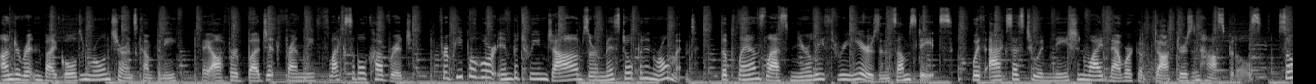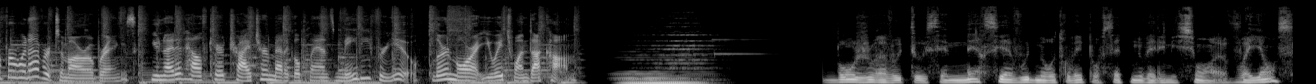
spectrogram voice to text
Underwritten by Golden Rule Insurance Company, they offer budget friendly, flexible coverage for people who are in between jobs or missed open enrollment. The plans last nearly three years in some states, with access to a nationwide network of doctors and hospitals. So, for whatever tomorrow brings, United Healthcare Tri Term Medical Plans may be for you. Learn more at uh1.com. Bonjour à vous tous et merci à vous de me retrouver pour cette nouvelle émission euh, Voyance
